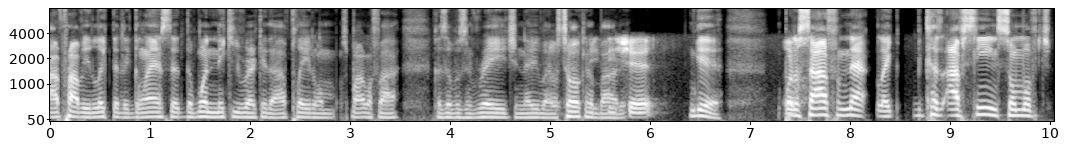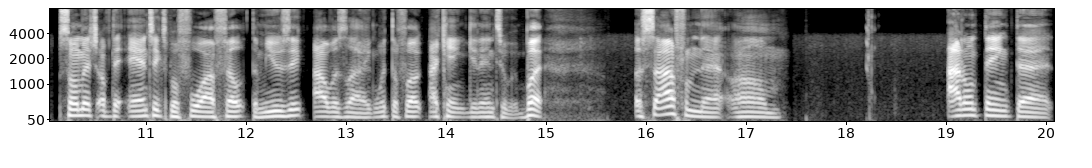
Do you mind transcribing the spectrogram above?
I probably looked at a glance at the one Nicki record that I played on Spotify because it was in Rage and everybody was talking about it. Shit. Yeah. But aside from that, like because I've seen so much so much of the antics before I felt the music, I was like, what the fuck? I can't get into it. But aside from that, um I don't think that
